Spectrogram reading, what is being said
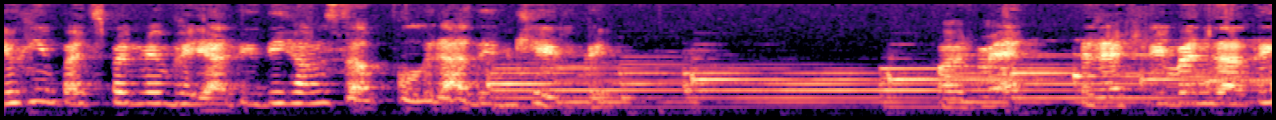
यूँ ही बचपन में भैया दीदी हम सब पूरा दिन खेलते। और मैं रेफरी बन जाती।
